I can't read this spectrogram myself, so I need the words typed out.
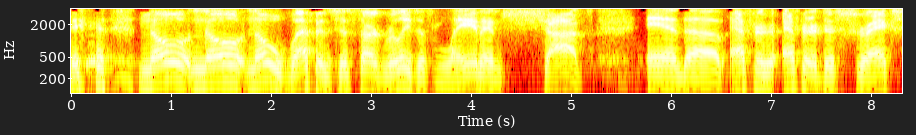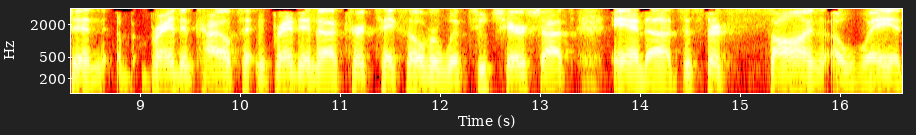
no no no weapons, just start really just laying in shots. And uh, after after a distraction, Brandon Kyle t- Brandon uh, Kirk takes over with two chair shots and uh, just starts sawing away at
